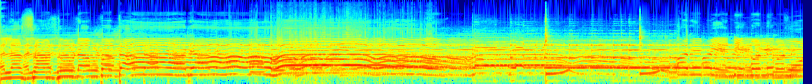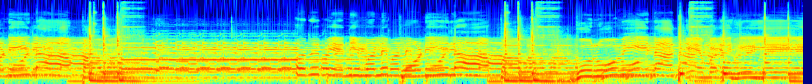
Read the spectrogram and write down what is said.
અલા સાધુના પધાર્યા મને પોણીલા પાવ. ગુરુ વિના કેમ રહીએ.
